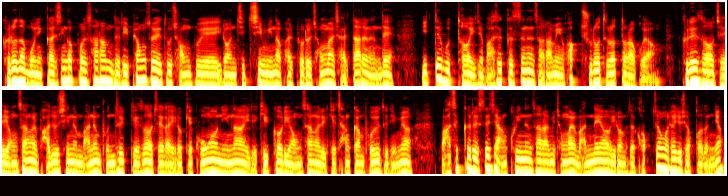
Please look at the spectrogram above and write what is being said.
그러다 보니까 싱가포르 사람들이 평소에도 정부의 이런 지침이나 발표를 정말 잘 따르는데 이때부터 이제 마스크 쓰는 사람이 확 줄어들었더라고요. 그래서 제 영상을 봐주시는 많은 분들께서 제가 이렇게 공원이나 이제 길거리 영상을 이렇게 잠깐 보여드리면 마스크를 쓰지 않고 있는 사람이 정말 많네요 이러면서 걱정을 해주셨거든요.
